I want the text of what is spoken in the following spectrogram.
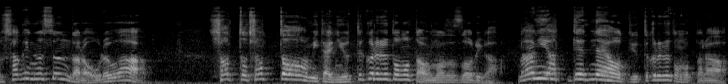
いやうさぎ盗んだら俺はちょっとちょっとみたいに言ってくれると思ったの野田総理が。何やってんだよって言ってくれると思ったら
